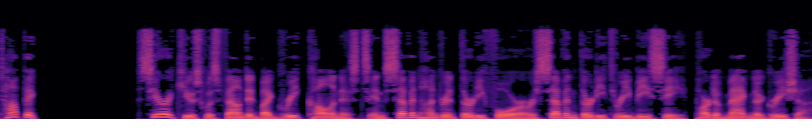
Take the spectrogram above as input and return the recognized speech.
Topic: Syracuse was founded by Greek colonists in 734 or 733 BC, part of Magna Graecia.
